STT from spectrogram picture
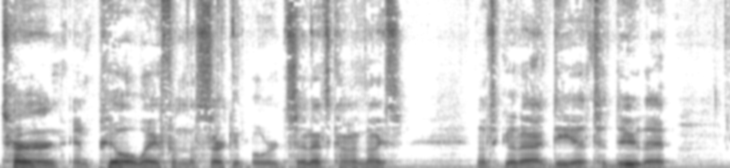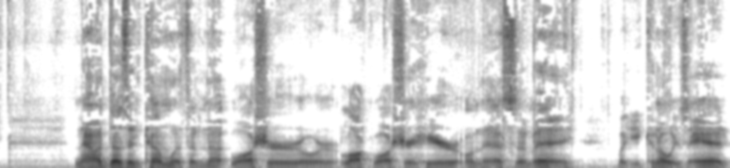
turn and peel away from the circuit board. So that's kind of nice. That's a good idea to do that. Now, it doesn't come with a nut washer or lock washer here on the SMA, but you can always add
